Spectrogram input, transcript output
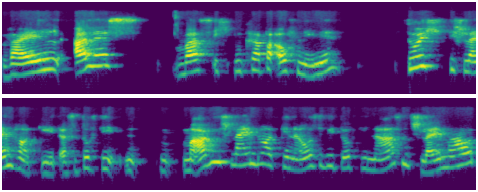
Weil alles, was ich im Körper aufnehme, durch die Schleimhaut geht, also durch die Magenschleimhaut genauso wie durch die Nasenschleimhaut.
